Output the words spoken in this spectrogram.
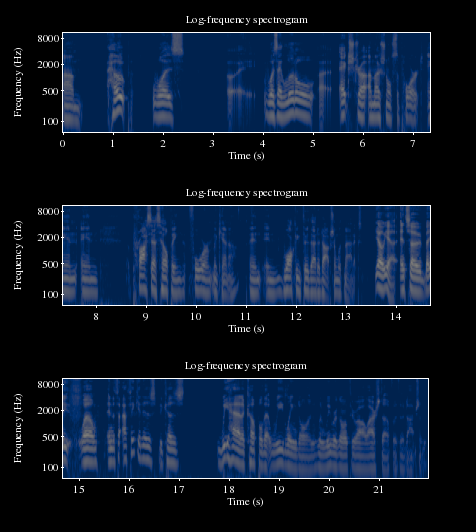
um hope was uh, was a little uh, extra emotional support and and process helping for McKenna and and walking through that adoption with Maddox. Oh yeah, and so well, and I think it is because we had a couple that we leaned on when we were going through all our stuff with adoption,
